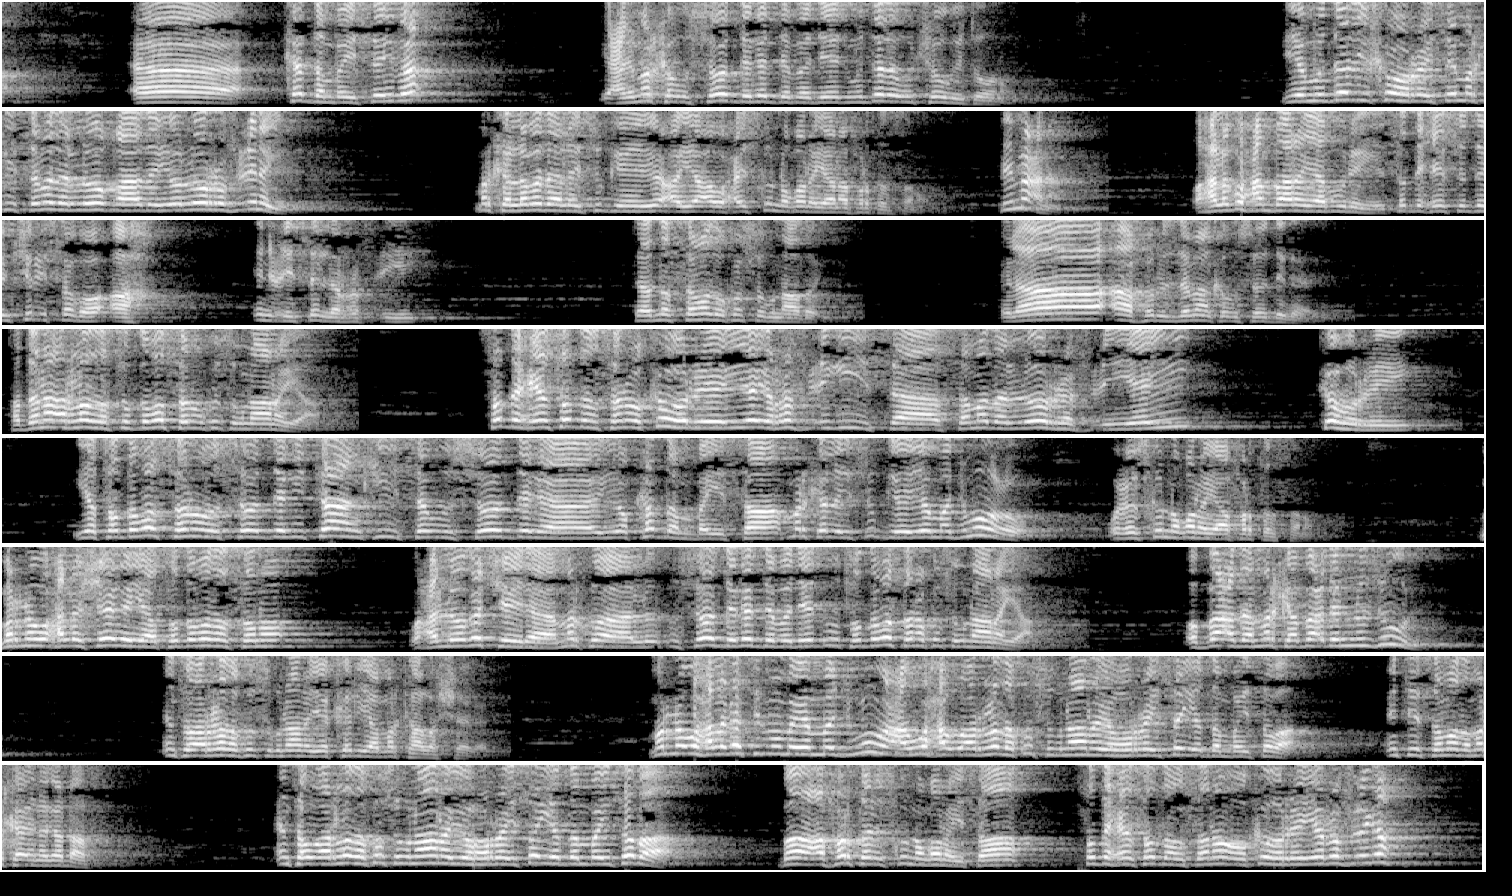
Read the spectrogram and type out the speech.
ka dambaysayba yacni marka uu soo dego dabadeed muddada uu joogi doono. Iyo muddadii ka horraysay markii samada loo qaadayo oo loo rafcinayo marka labadaa la ysu geeyo ayaa waxay isku noqonayaan afartan sano. Bimacnaa waxaa lagu xambaarayaa buu leeyahy saddex iyo soddon jir isagoo ah in ciise la rafciyey dabeedna samadu ku sugnaaday. Ilaa aakhiru zamaanka uu soo degaayo haddana arlada toddoba sano ku sugnaanayaa. Saddex iyo soddon sanoo ka horreeyey rafcigiisa samada loo rafciyey ka horreeyey. Iyo toddoba sano oo soo degitaankiisa uu soo degaayo ka dambaysa marka la ysu geeyo majmuucu wuxuu isku noqonayaa afartan sano. Marna waxaa la sheegayaa toddobada sano waxaa looga jeedaa marka uu soo dego dabadeed buu toddoba sano ku sugnaanaya. Oo bacda marka bacda nuzuul. Intuu arlada ku sugnaanayo keliya markaa la sheegay. Marna waxaa laga tilmaamaya majmuuca waxa uu arlada ku sugnaanayo horraysa iyo dambaysaba. Intii samada markaa inaga dhaaf. Inta uu arlada ku sugnaanayo horraysa iyo dambaysaba baa afartan isku noqonaysaa saddex iyo soddon sano oo ka horreeyey rafciga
